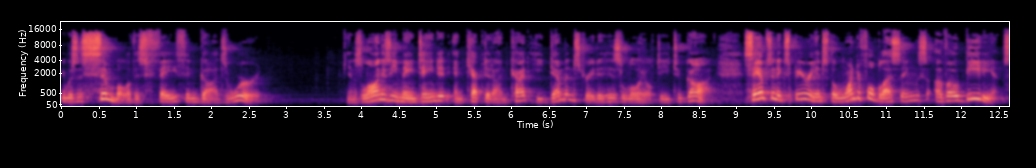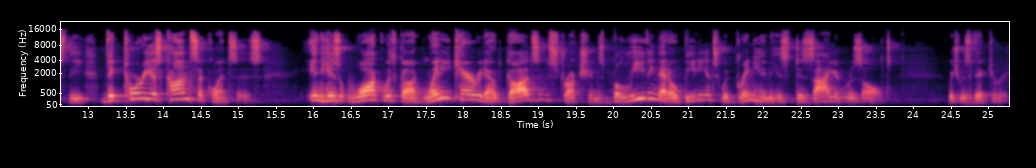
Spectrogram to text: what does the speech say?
It was a symbol of his faith in God's word. And as long as he maintained it and kept it uncut, he demonstrated his loyalty to God. Samson experienced the wonderful blessings of obedience, the victorious consequences in his walk with God when he carried out God's instructions, believing that obedience would bring him his desired result, which was victory.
